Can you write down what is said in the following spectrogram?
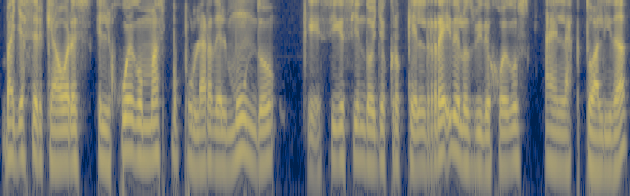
Vaya a ser que ahora es el juego más popular del mundo, que sigue siendo yo creo que el rey de los videojuegos en la actualidad.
